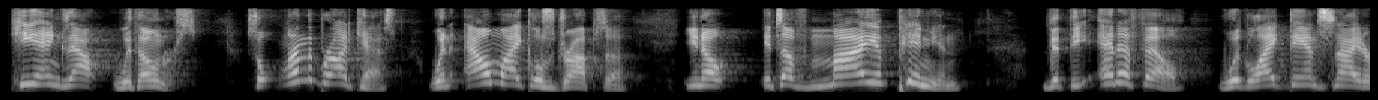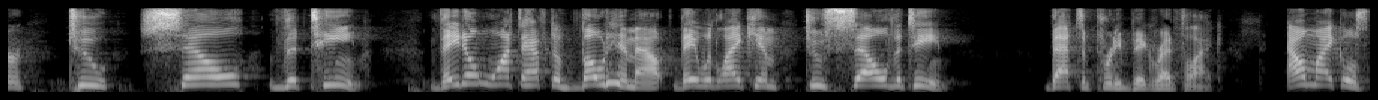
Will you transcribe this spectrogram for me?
He hangs out with owners. So on the broadcast, when Al Michaels drops a, you know, it's of my opinion that the NFL would like Dan Snyder to sell the team. They don't want to have to vote him out. They would like him to sell the team. That's a pretty big red flag. Al Michaels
